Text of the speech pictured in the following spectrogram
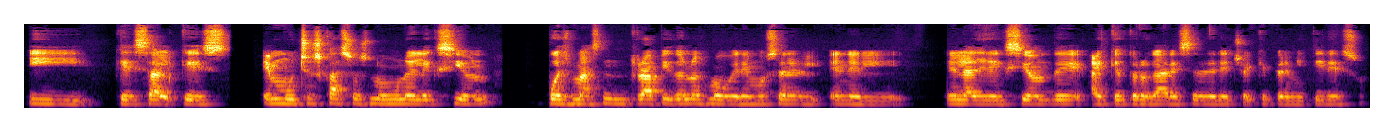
y que es, que es en muchos casos no una elección, pues más rápido nos moveremos en, el, en, el, en la dirección de hay que otorgar ese derecho, hay que permitir eso.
